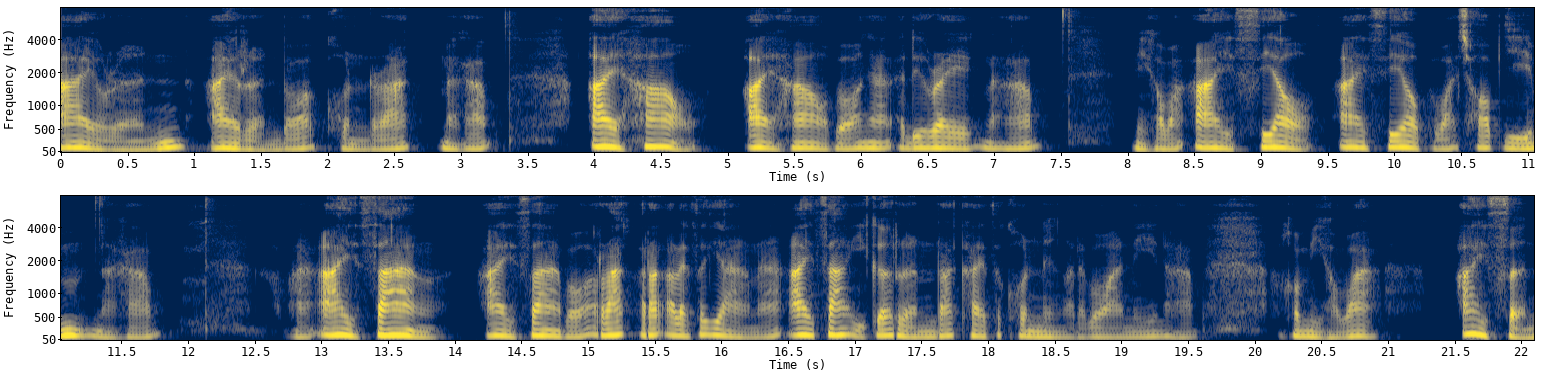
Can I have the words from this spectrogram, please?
อ้ายเหรินอ้ายเหรินแปลว่าคนรักนะครับอ้ายห้าวอ้ายห้าวแปลว่างานอดิเรกนะครับ มีคำว่าอ้ายเซี่ยวอ้ายเซี่ยวแปลว่าชอบยิ้มนะครับมาอ้ายสร้างอ้ายสร้างแปลว่ารักรักอะไรสักอย่างนะอ้ายสร้างอีกก็เหรินรักใครสักคนหนึ่งอะไรประมาณนี้นะครับแล้วก็มีคำว่าอ้ายเสิน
